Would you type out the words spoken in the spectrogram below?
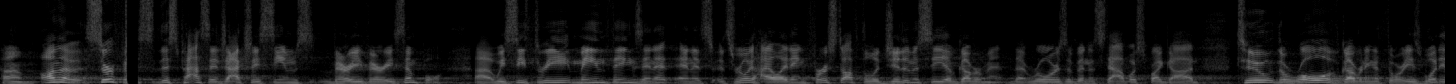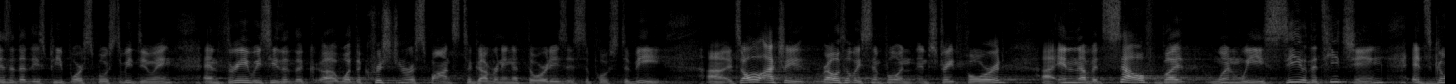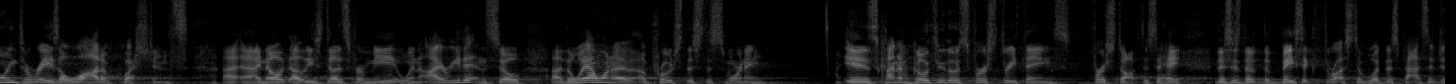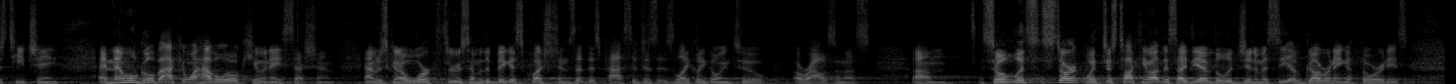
Um, on the surface, this passage actually seems very, very simple. Uh, we see three main things in it, and it's, it's really highlighting, first off, the legitimacy of government, that rulers have been established by God. Two, the role of governing authorities. What is it that these people are supposed to be doing? And three, we see that the, uh, what the Christian response to governing authorities is supposed to be. Uh, it's all actually relatively simple and, and straightforward uh, in and of itself, but when we see the teaching, it's going to raise a lot of questions. I know it at least does for me when I read it. And so, uh, the way I want to approach this this morning is kind of go through those first three things first off to say, hey, this is the, the basic thrust of what this passage is teaching. And then we'll go back and we'll have a little Q&A session. And I'm just going to work through some of the biggest questions that this passage is, is likely going to arouse in us. Um, so let's start with just talking about this idea of the legitimacy of governing authorities.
